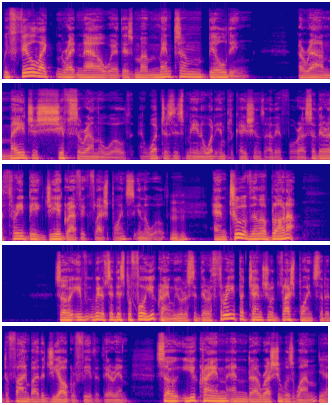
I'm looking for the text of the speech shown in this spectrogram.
we feel like right now where there's momentum building around major shifts around the world and what does this mean and what implications are there for us? So there are three big geographic flashpoints in the world and two of them have blown up. So if we'd have said this before ukraine we would have said there are three potential flashpoints that are defined by the geography that they're in. So ukraine and uh, russia was one Yeah.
